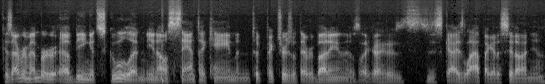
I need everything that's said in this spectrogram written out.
because I remember uh, being at school and you know Santa came and took pictures with everybody, and it was like was this guy's lap I got to sit on, you know.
